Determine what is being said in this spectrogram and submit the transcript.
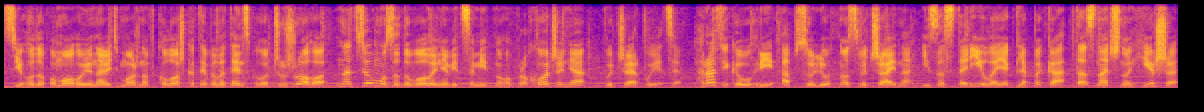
З його допомогою навіть можна вколошкати велетенського чужого. На цьому задоволення від самітного проходження вичерпується. Графіка у грі абсолютно звичайна і застаріла, як для ПК, та значно гірша,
